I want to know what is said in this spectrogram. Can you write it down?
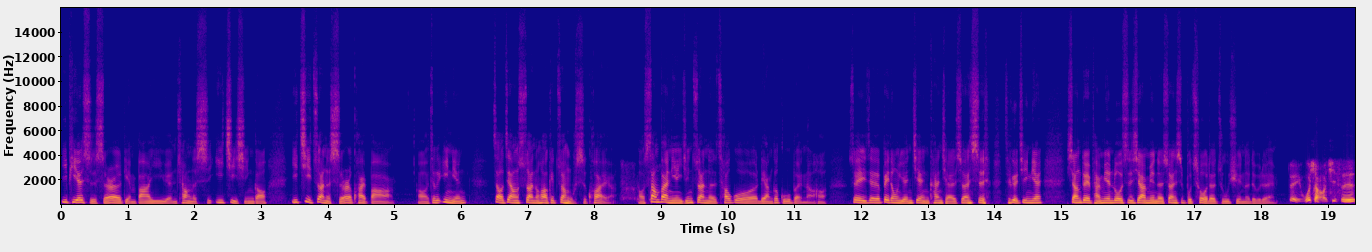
EPS 十二点八一元，创了十一季新高，一季赚了十二块八啊。哦，这个一年照这样算的话，可以赚五十块啊。哦，上半年已经赚了超过两个股本了哈，所以这个被动元件看起来算是这个今天相对盘面弱势下面的算是不错的族群了，对不对？对，我想啊，其实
